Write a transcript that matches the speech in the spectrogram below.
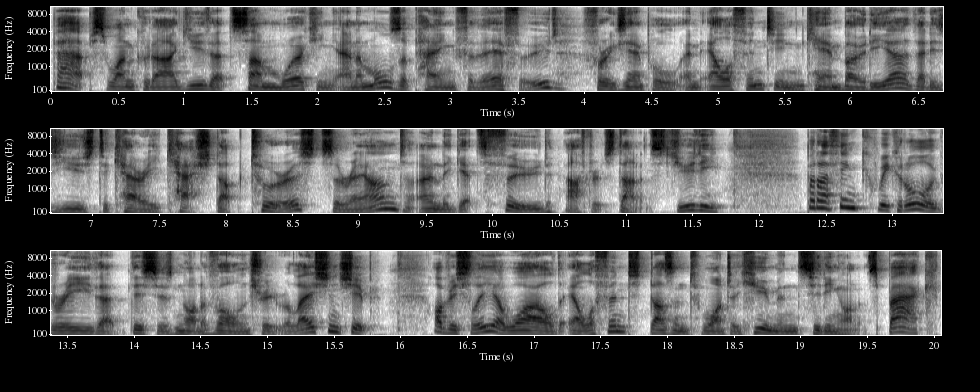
Perhaps one could argue that some working animals are paying for their food. For example, an elephant in Cambodia that is used to carry cashed-up tourists around only gets food after it's done its duty. But I think we could all agree that this is not a voluntary relationship. Obviously, a wild elephant doesn't want a human sitting on its back.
